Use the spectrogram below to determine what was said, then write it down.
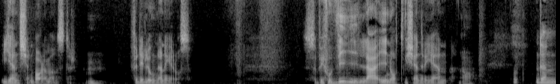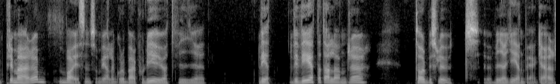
igenkännbara mönster. För det lugnar ner oss. Så vi får vila i något vi känner igen. Ja. Den primära biasen som vi alla går och bär på, det är ju att vi eh, vet, vi vet att alla andra tar beslut eh, via genvägar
